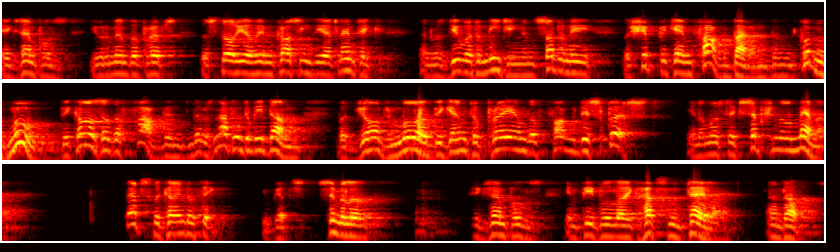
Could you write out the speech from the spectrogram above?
examples. You remember perhaps the story of him crossing the Atlantic and was due at a meeting, and suddenly the ship became fog bound and couldn't move because of the fog, and there was nothing to be done. But George Muller began to pray, and the fog dispersed in a most exceptional manner. That's the kind of thing. You get similar uh, examples in people like Hudson Taylor and others.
